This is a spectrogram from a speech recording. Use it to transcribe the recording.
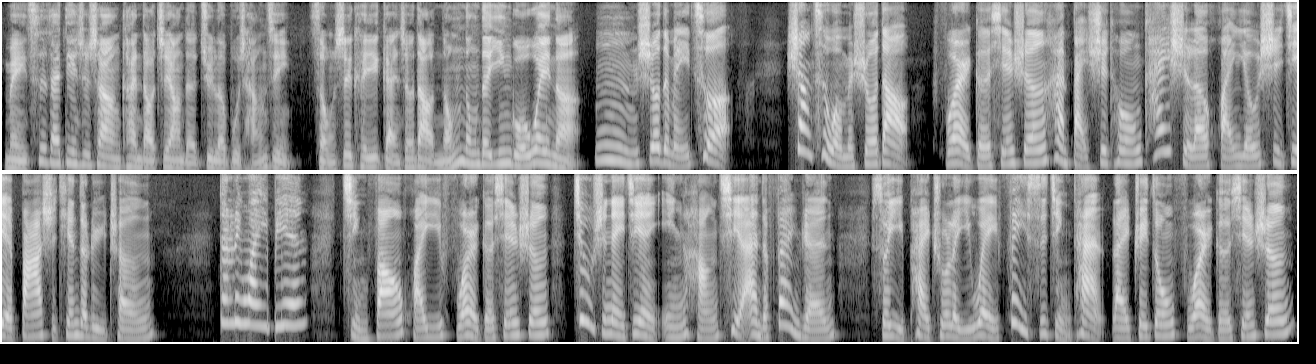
每次在电视上看到这样的俱乐部场景，总是可以感受到浓浓的英国味呢。嗯，说的没错。上次我们说到，福尔格先生和百事通开始了环游世界八十天的旅程。但另外一边，警方怀疑福尔格先生就是那件银行窃案的犯人，所以派出了一位费斯警探来追踪福尔格先生。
